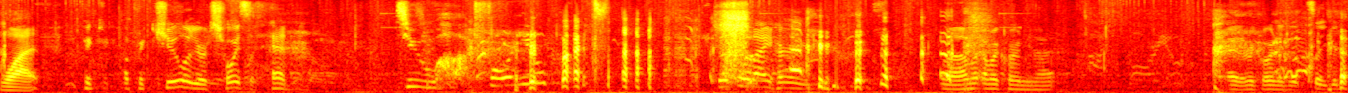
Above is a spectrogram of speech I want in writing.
headwear. What? A peculiar choice of head. Too hot for you? What? That's what I heard. Uh, I'm, I'm recording that. I recorded it so you could.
